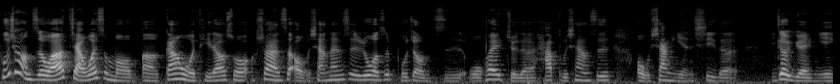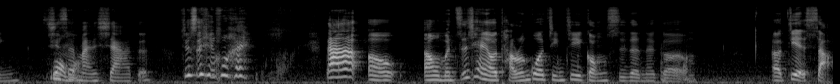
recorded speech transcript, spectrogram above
朴炯植，我要讲为什么呃，刚刚我提到说虽然是偶像，但是如果是朴炯植，我会觉得他不像是偶像演戏的。一个原因其实蛮瞎的，就是因为大家呃呃，我们之前有讨论过经纪公司的那个呃介绍，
